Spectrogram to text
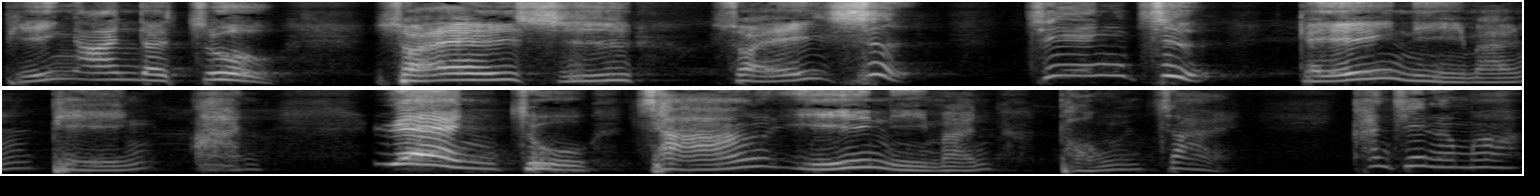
平安的主，随时。谁是亲自给你们平安？愿主常与你们同在。看见了吗？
